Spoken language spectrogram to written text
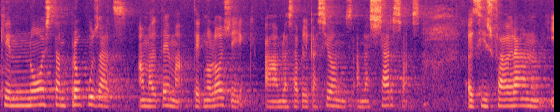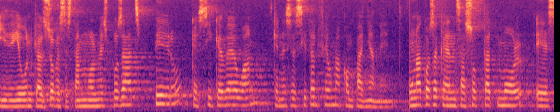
que no estan prou posats amb el tema tecnològic, amb les aplicacions, amb les xarxes, els es fa gran i diuen que els joves estan molt més posats, però que sí que veuen que necessiten fer un acompanyament. Una cosa que ens ha sobtat molt és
